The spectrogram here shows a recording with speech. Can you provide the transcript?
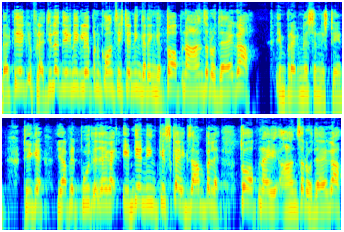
बैक्टीरिया की फ्लैजिला देखने के लिए अपन कौन सी स्टेनिंग करेंगे? तो अपना आंसर हो जाएगा इम्प्रेगनेशन स्टेन ठीक है? या फिर पूछ जाएगा इंडियन इंक किसका एग्ज़ाम्पल है? तो अपना आंसर हो जाएगा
